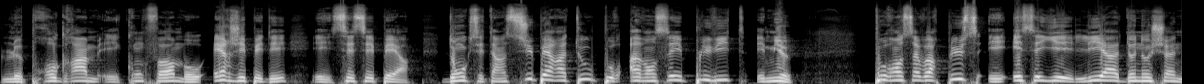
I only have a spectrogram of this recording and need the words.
Le programme est conforme au RGPD et CCPA. Donc c'est un super atout pour avancer plus vite et mieux. Pour en savoir plus et essayer l'IA de Notion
